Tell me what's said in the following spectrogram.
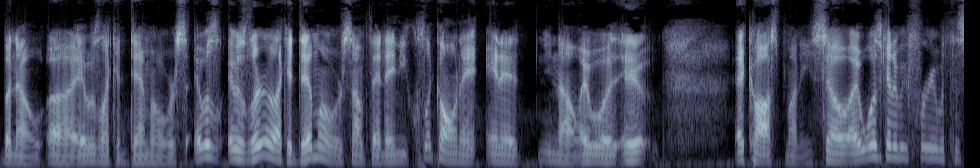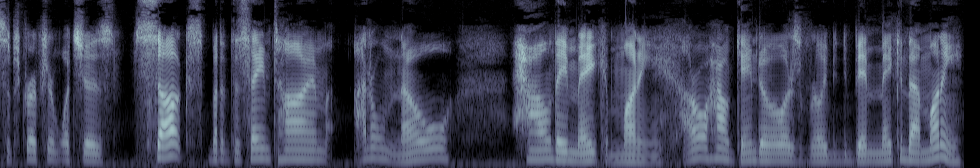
but no. Uh, it was like a demo or it was it was literally like a demo or something. And you click on it, and it you know it was it it cost money. So it was gonna be free with the subscription, which is sucks. But at the same time, I don't know how they make money. I don't know how game developers really been making that money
